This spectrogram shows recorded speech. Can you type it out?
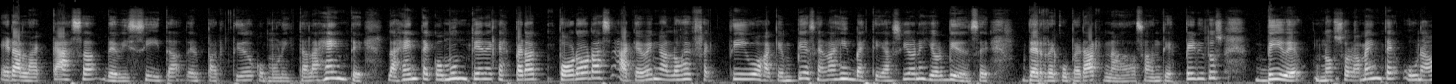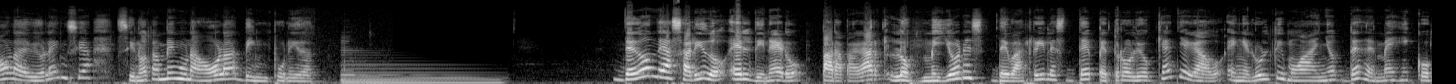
era la casa de visita del Partido Comunista. La gente, la gente común tiene que esperar por horas a que vengan los efectivos, a que empiecen las investigaciones y olvídense de recuperar nada. Santi Espíritus vive no solamente una ola de violencia, sino también una ola de impunidad. ¿De dónde ha salido el dinero para pagar los millones de barriles de petróleo que han llegado en el último año desde México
